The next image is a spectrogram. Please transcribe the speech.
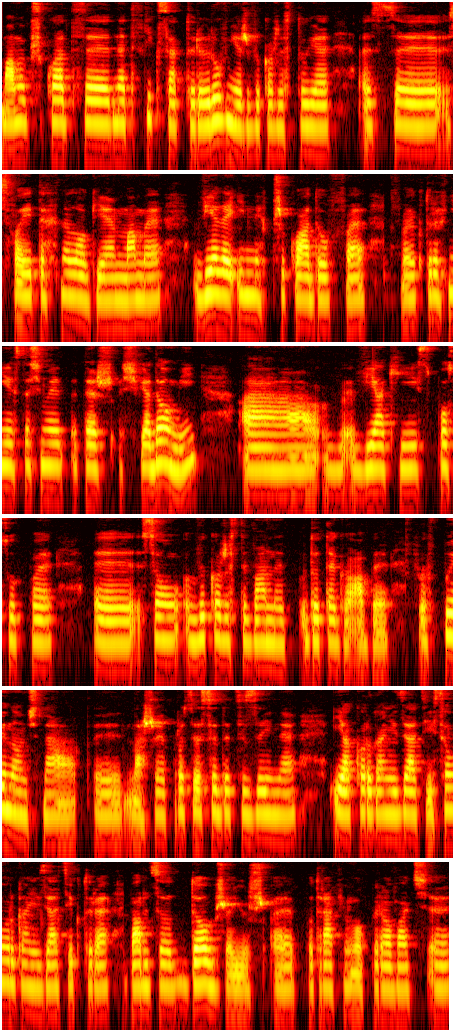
Mamy przykład y, Netflixa, który również wykorzystuje y, swoje technologie. Mamy wiele innych przykładów, e, w których nie jesteśmy też świadomi, a w jaki sposób y, są wykorzystywane do tego, aby wpłynąć na nasze procesy decyzyjne. I jako organizacje są organizacje, które bardzo dobrze już e, potrafią operować e,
